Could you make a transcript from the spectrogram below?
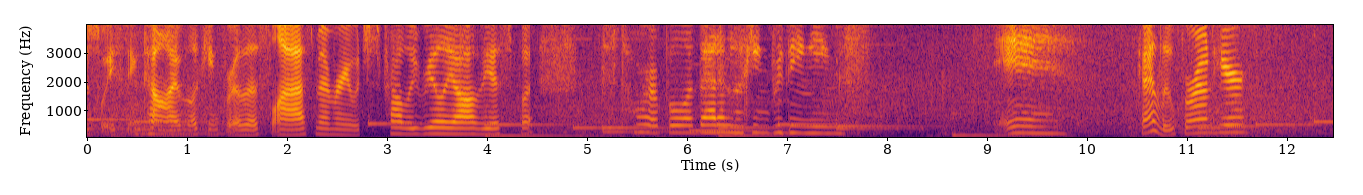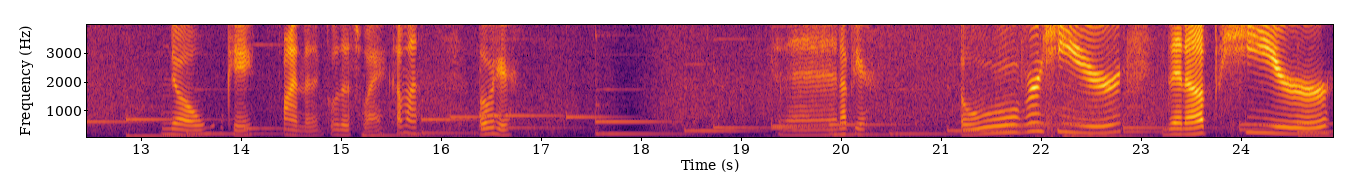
Just wasting time looking for this last memory, which is probably really obvious, but just horrible. I'm bad at looking for things. Eh. Can I loop around here? No. Okay, fine then. Go this way. Come on. Over here. And then up here. Over here. Then up here.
